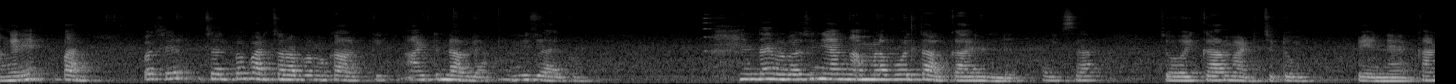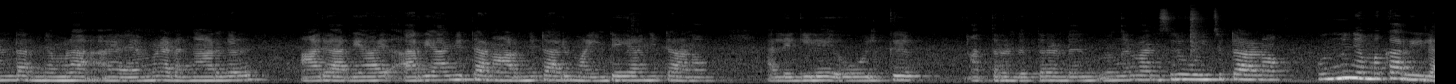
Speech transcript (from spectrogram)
അങ്ങനെ പറഞ്ഞു. പക്ഷെ ചിലപ്പോൾ പഠിച്ചറപ്പോൾ നമുക്ക് ആക്കി ആയിട്ടുണ്ടാവില്ല എന്ന് വിചാരിക്കും എന്താ പക്ഷെ ഞാൻ നമ്മളെ പോലത്തെ ആൾക്കാരുണ്ട്. പൈസ ചോദിക്കാൻ മടിച്ചിട്ടും പിന്നെ കണ്ടറിഞ്ഞ് നമ്മളെ നമ്മളെ ഇടങ്ങാറുകൾ ആരും അറിയാ അറിയാഞ്ഞിട്ടാണോ അറിഞ്ഞിട്ട് ആരും മൈൻഡ് ചെയ്യാഞ്ഞിട്ടാണോ? അല്ലെങ്കിൽ ഓൽക്ക് അത്ര ഉണ്ട് ഇത്ര ഉണ്ട് ഇങ്ങനെ മനസ്സിൽ ഊഹിച്ചിട്ടാണോ? ഒന്നും ഞമ്മക്കറിയില്ല.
